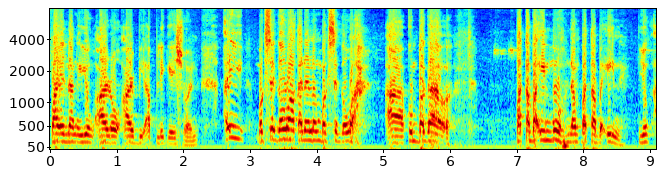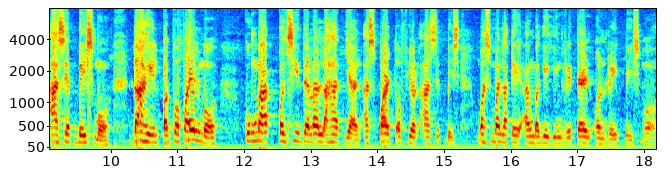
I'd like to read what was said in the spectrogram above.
file ng iyong RORB application ay magsagawa ka na ng magsagawa. Ah, kumbaga, patabain mo ng patabain yung asset base mo dahil pagpa-file mo, kung ma-consider lahat yan as part of your asset base, mas malaki ang magiging return on rate base mo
